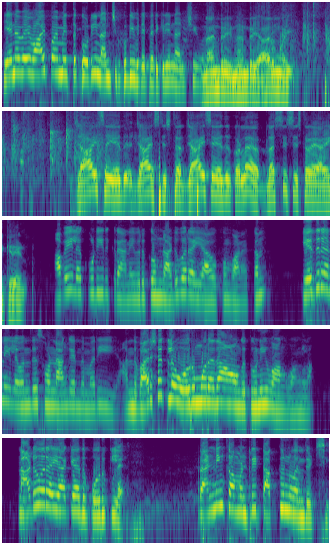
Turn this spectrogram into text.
எனவே வாய்ப்பமைத்து கூறி நன்றி கூறி விடைபெறுகிறேன். நன்றி. நன்றி நன்றி. அருமை. ஜாய்ஸை எது ஜாய் சிஸ்டர் ஜாய்ஸை எதிர்கொள்ள பிளஸ்ஸி சிஸ்டரை அழைக்கிறேன். அவையில் கூடியிருக்கிற அனைவருக்கும் நடுவர் ஐயாவுக்கும் வணக்கம். எதிரணியில வந்து சொன்னாங்க இந்த மாதிரி அந்த வருஷத்துல ஒரு முறை தான் அவங்க துணி வாங்குவாங்களாம். நடுவர் ஐயாக்கே அது பொறுக்கல. ரன்னிங் கமெண்ட்ரி டக்குன்னு வந்துடுச்சு.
